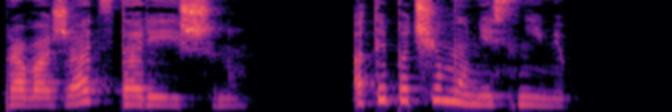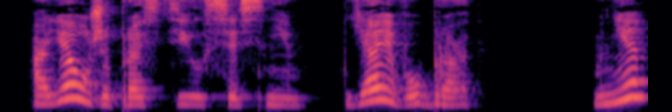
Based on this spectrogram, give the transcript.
провожать старейшину. А ты почему не с ними?» «А я уже простился с ним. Я его брат. Мне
